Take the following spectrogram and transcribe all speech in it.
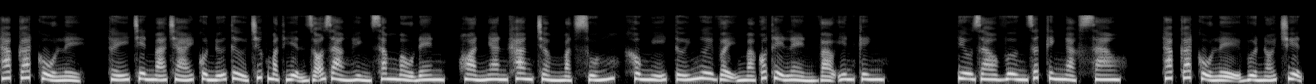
Tháp cát cổ lệ, thấy trên má trái của nữ tử trước mặt hiện rõ ràng hình xăm màu đen, Hoàn Nhan Khang trầm mặt xuống, không nghĩ tới ngươi vậy mà có thể lẻn vào yên kinh. Tiêu giao vương rất kinh ngạc sao. Tháp cát cổ lệ vừa nói chuyện,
